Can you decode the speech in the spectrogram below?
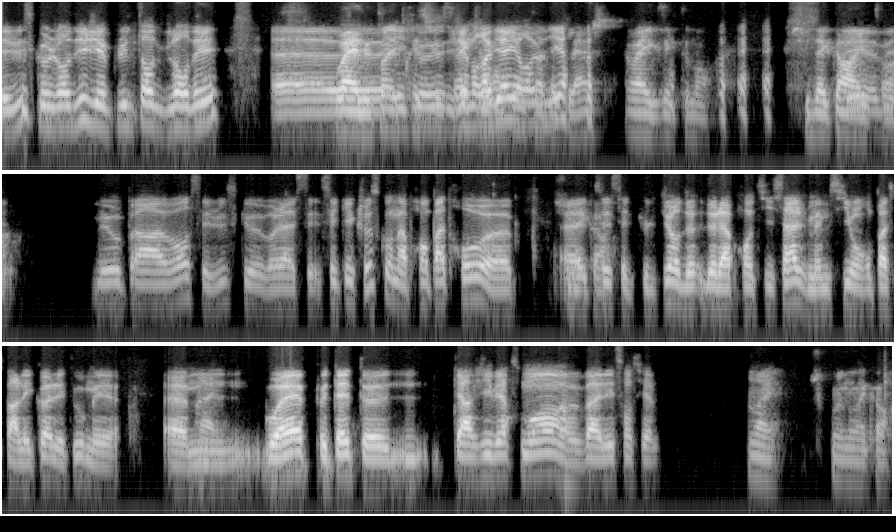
juste qu'aujourd'hui, j'ai plus le temps de glander. ouais, le temps est précieux. J'aimerais bien y revenir. Ouais, exactement. Je suis d'accord avec toi mais auparavant, c'est juste que voilà, c'est quelque chose qu'on n'apprend pas trop, euh, euh cette culture de, l'apprentissage, même si on, passe par l'école et tout, mais euh, ouais. peut-être euh, tergiverse moins, va à l'essentiel. Ouais, je suis complètement d'accord.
